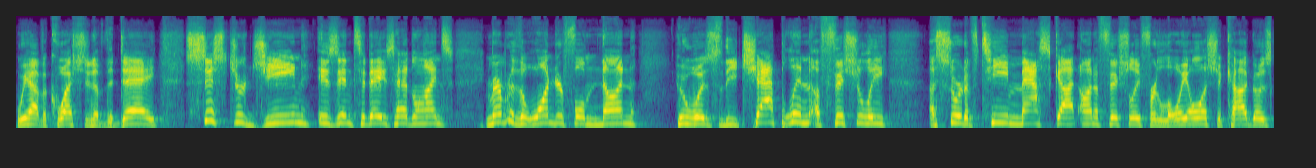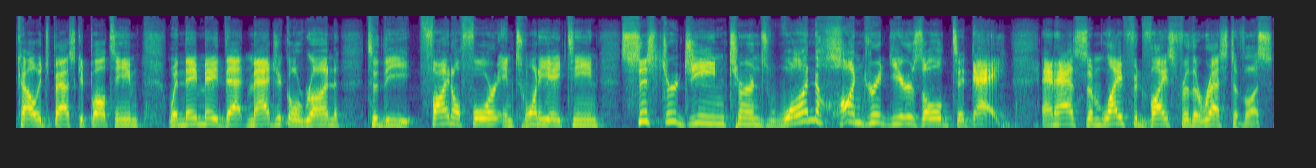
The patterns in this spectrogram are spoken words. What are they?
We have a question of the day. Sister Jean is in today's headlines. Remember the wonderful nun who was the chaplain officially a sort of team mascot unofficially for Loyola Chicago's college basketball team when they made that magical run to the Final Four in 2018. Sister Jean turns 100 years old today and has some life advice for the rest of us.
